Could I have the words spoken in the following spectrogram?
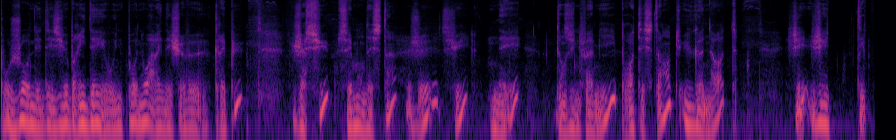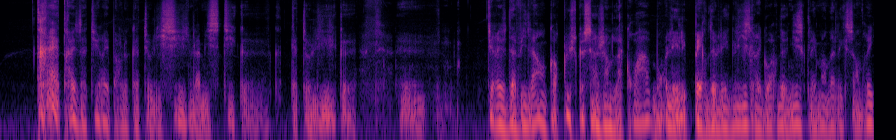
peau jaune et des yeux bridés ou une peau noire et des cheveux crépus, j'assume, c'est mon destin, je suis né dans une famille protestante, huguenote. J'ai très, très attiré par le catholicisme, la mystique euh, catholique. euh, Thérèse d'Avila, encore plus que Saint Jean de la Croix, bon, les, les pères de l'Église, Grégoire de Nice, Clément d'Alexandrie,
